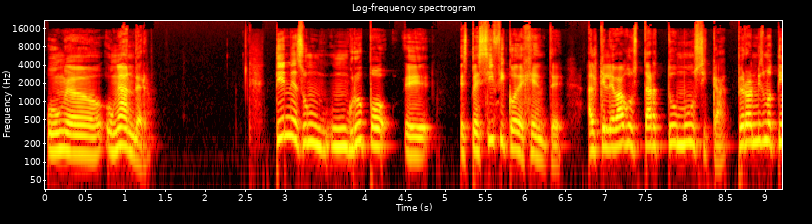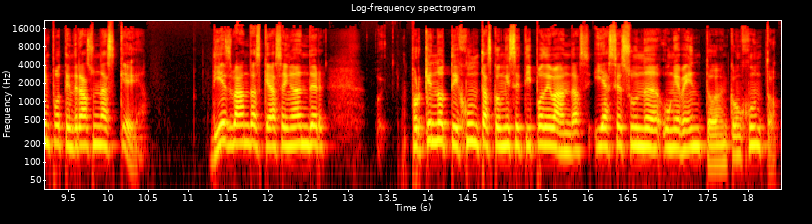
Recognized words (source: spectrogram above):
un, uh, un, under, tienes un, grupo eh, específico de gente al que le va a gustar tu música, pero al mismo tiempo tendrás unas que 10 bandas que hacen under ¿por qué no te juntas con ese tipo de bandas y haces un evento en conjunto?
